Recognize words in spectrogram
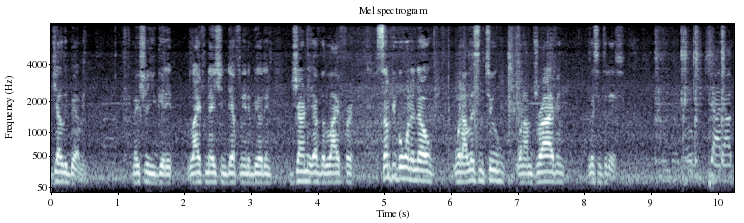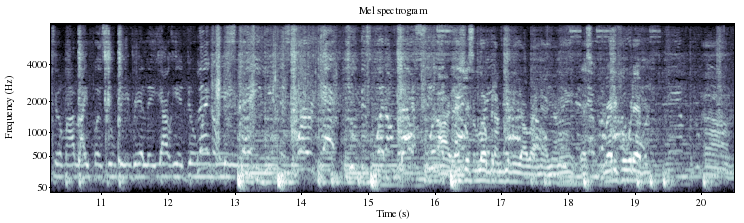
Jelly Belly. Make sure you get it. Life Nation definitely in the building. Journey of the Lifer. Some people want to know what I listen to when I'm driving. Listen to this. Shout out to my lifers who be really out here doing Let it. go this stage, get this word cat. Shoot this what I'm about. See All right, that's just a little bit I'm giving y'all right now. You know what I mean? That's ready for whatever. Um,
